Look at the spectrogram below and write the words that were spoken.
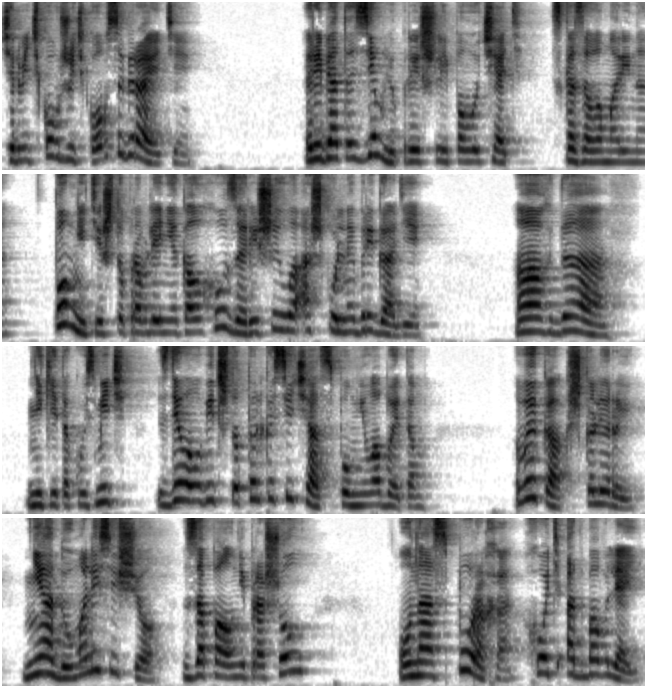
червячков-жучков собираете?» «Ребята землю пришли получать», – сказала Марина. «Помните, что правление колхоза решило о школьной бригаде?» «Ах, да!» Никита Кузьмич – сделал вид, что только сейчас вспомнил об этом. «Вы как, шкалеры, не одумались еще? Запал не прошел?» «У нас пороха, хоть отбавляй»,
